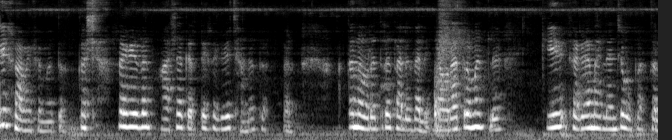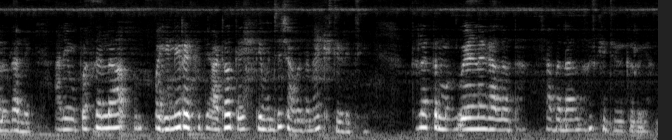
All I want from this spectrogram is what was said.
श्री स्वामी समर्थ कशा? सगळेजण आशा करते सगळे छानच असतात आता नवरात्र चालू झाले. नवरात्र म्हटलं की सगळ्या महिलांचे उपास चालू झाले. आणि उपासाला पहिली रेसिपी आठवते ती म्हणजे शाबदाना खिचडीची. चला तर मग वेळ नाही घालवता शाबदाना खिचडी करूया.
